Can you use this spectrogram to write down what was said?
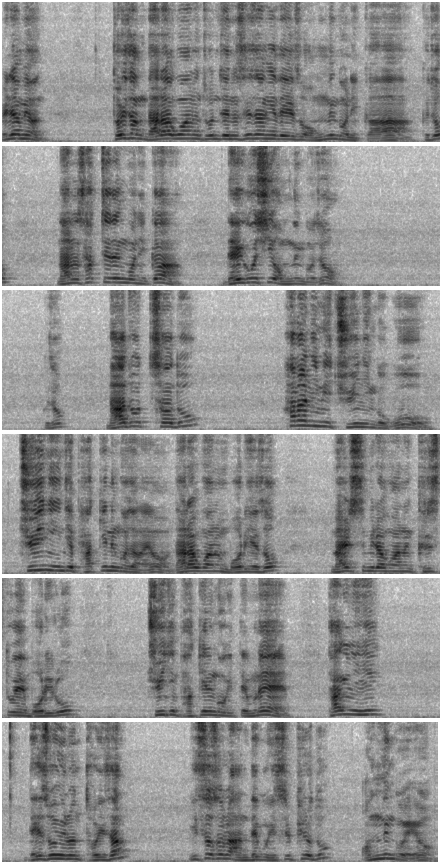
왜냐하면 더 이상 나라고 하는 존재는 세상에 대해서 없는 거니까, 그죠? 나는 삭제된 거니까 내 것이 없는 거죠. 그죠? 나조차도 하나님이 주인인 거고 주인이 이제 바뀌는 거잖아요. 나라고 하는 머리에서 말씀이라고 하는 그리스도의 머리로 주인이 바뀌는 거기 때문에 당연히 내 소유는 더 이상 있어서는 안 되고 있을 필요도 없는 거예요.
